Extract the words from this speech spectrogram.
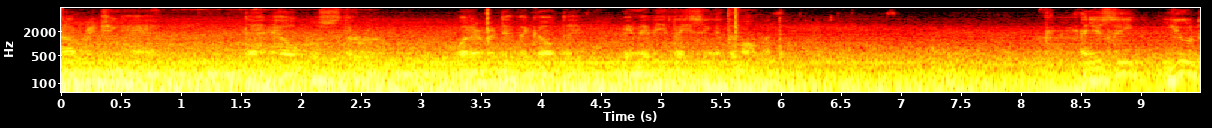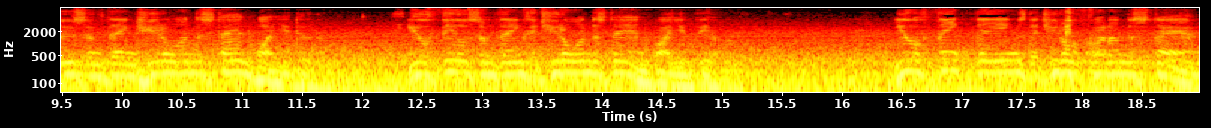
outreaching hand to help us through whatever difficulty we may be facing at the moment. And you see, you'll do some things you don't understand why you do them. You'll feel some things that you don't understand why you feel. You'll think things that you don't quite understand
